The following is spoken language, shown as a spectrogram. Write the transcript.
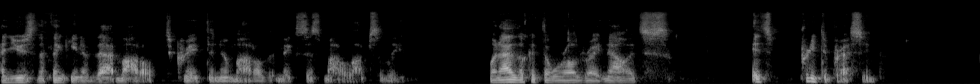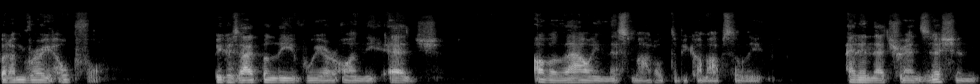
and use the thinking of that model to create the new model that makes this model obsolete. When I look at the world right now, it's it's pretty depressing. But I'm very hopeful because I believe we are on the edge of allowing this model to become obsolete. And in that transition,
